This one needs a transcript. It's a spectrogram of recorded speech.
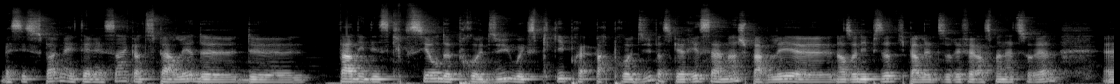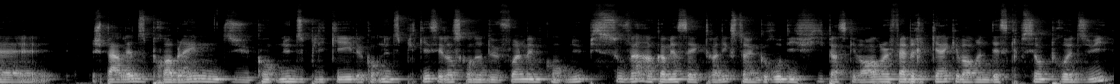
Ben, c'est super intéressant quand tu parlais de, de faire des descriptions de produits ou expliquer par produit parce que récemment, je parlais euh, dans un épisode qui parlait du référencement naturel. Euh, je parlais du problème du contenu dupliqué. Le contenu dupliqué, c'est lorsqu'on a deux fois le même contenu. Puis souvent, en commerce électronique, c'est un gros défi parce qu'il va y avoir un fabricant qui va avoir une description de produit,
